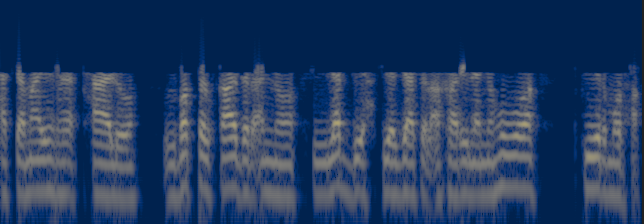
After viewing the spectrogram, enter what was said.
حتى ما يرهق حاله. ويبطل قادر أنه يلبي احتياجات الآخرين لأنه هو كثير مرهق.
